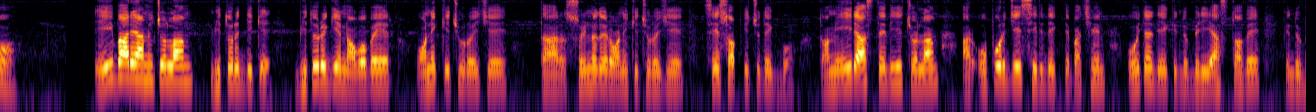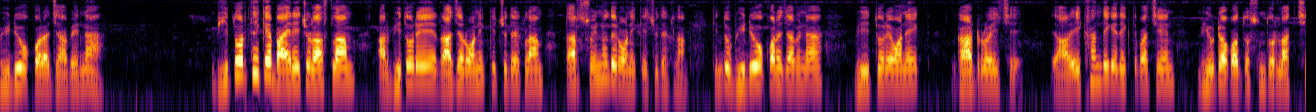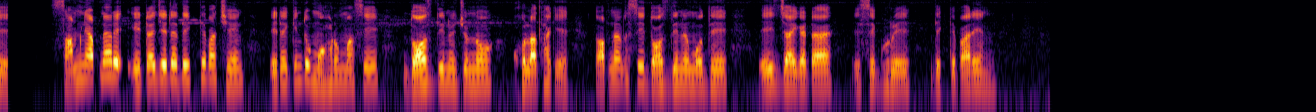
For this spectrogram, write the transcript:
এইবারে আমি চললাম ভিতরের দিকে। ভিতরে গিয়ে নবাবের অনেক কিছু রয়েছে, তার সৈন্যদের অনেক কিছু রয়েছে, সে সব কিছু দেখব। তো আমি এই রাস্তা দিয়ে চললাম আর ওপর যে সিঁড়ি দেখতে পাচ্ছেন, ওইটা দিয়ে কিন্তু বেরিয়ে আসতে হবে। কিন্তু ভিডিও করা যাবে না। ভিতর থেকে বাইরে চলে আসলাম, আর ভিতরে রাজার অনেক কিছু দেখলাম, তার সৈন্যদের অনেক কিছু দেখলাম। কিন্তু ভিডিও করা যাবে না, ভিতরে অনেক গার্ড রয়েছে। আর এখান থেকে দেখতে পাচ্ছেন, ভিউটা কত সুন্দর লাগছে। সামনে আপনার এটা যেটা দেখতে পাচ্ছেন, এটা কিন্তু মহরম মাসে দশ দিনের জন্য খোলা থাকে। তো আপনারা সেই দশ দিনের মধ্যে এই জায়গাটা এসে ঘুরে দেখতে পারেন।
